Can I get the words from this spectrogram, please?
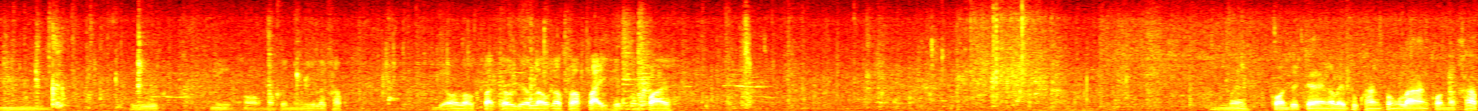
อืมนี่ออกมาเป็นอย่างนี้แล้วครับ เดี๋ยวเราตัดก็เดี๋ยวเราก็ใส่เห็ดลงไป เห็น ไหมก่อนจะแกงอะไรทุกครั้งต้องล้างก่อนนะครับ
